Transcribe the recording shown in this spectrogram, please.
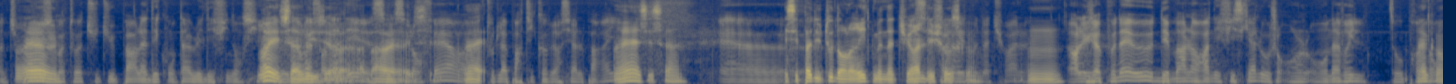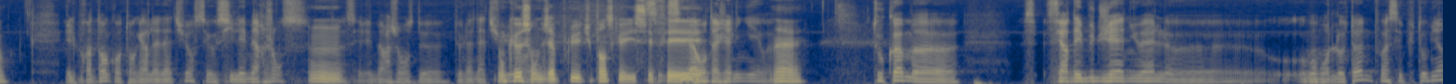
un petit peu Ouais, plus, ouais. quoi. Toi, tu, tu parles à des comptables et des financiers Ouais, de, ça, de oui, ah bah c'est l'enfer. euh, Toute la partie commerciale, pareil. Ouais, c'est ça. Euh, Et c'est pas du tout dans le rythme naturel des choses. Quoi. Hmm, Alors les Japonais, eux, démarrent leur année fiscale au en, en avril, au printemps. Et le printemps, quand on regarde la nature, c'est aussi l'émergence. Hmm. C'est l'émergence de, de la nature. Donc eux sont déjà plus. Tu penses qu'il s'est fait. C'est davantage aligné. ouais. Ouais, ouais. Tout comme euh, faire des budgets annuels euh, au moment de l'automne, toi, c'est plutôt bien.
